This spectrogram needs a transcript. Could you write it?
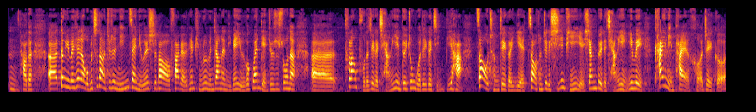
嗯，好的。呃，邓玉文先生，我们知道，就是您在《纽约时报》发表一篇评论文章呢，里边有一个观点，就是说呢，呃，特朗普的这个强硬对中国的一个紧逼哈，造成这个也造成这个习近平也相对的强硬，因为开明派和这个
